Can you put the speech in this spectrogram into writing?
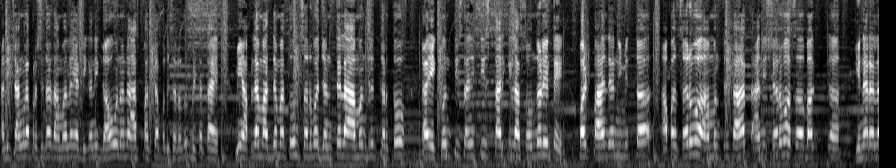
आणि चांगला प्रतिसाद आम्हाला या ठिकाणी गावून आणि आसपासच्या परिसरातून भेटत आहे. मी आपल्या माध्यमातून सर्व जनतेला आमंत्रित करतो. का एकोणतीस आणि तीस तारखेला सौंदड येते. पट पाहण्यानिमित्त आपण सर्व आमंत्रित आहात आणि सर्व सहभाग घेणाऱ्याला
